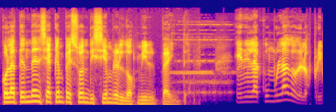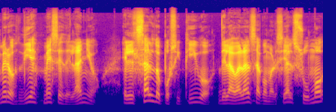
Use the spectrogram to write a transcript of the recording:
con la tendencia que empezó en diciembre del 2020. En el acumulado de los primeros 10 meses del año, el saldo positivo de la balanza comercial sumó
